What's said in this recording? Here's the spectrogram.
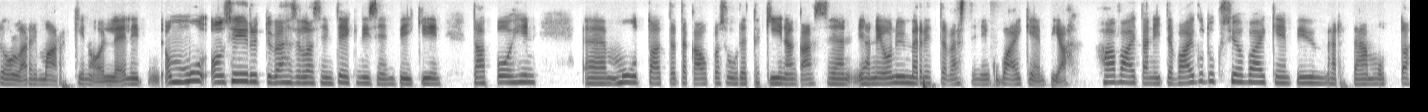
dollarimarkkinoille. Eli on, on siirrytty vähän sellaisiin teknisempiin tapoihin muuttaa tätä kauppasuhdetta Kiinan kanssa ja, ja ne on ymmärrettävästi niin kuin vaikeampia havaita, niiden vaikutuksia on vaikeampi ymmärtää, mutta,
